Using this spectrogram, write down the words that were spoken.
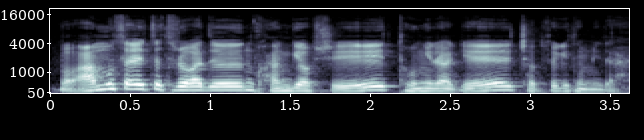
뭐 아무 사이트 들어가든 관계없이 동일하게 접속이 됩니다.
